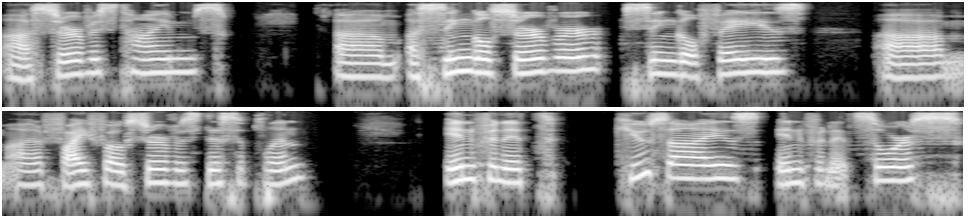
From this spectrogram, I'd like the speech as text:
uh, service times, um, a single server, single phase, um, FIFO service discipline, infinite queue size, infinite source.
